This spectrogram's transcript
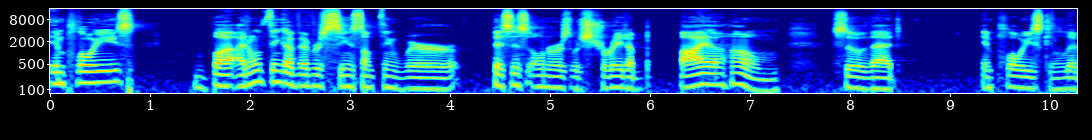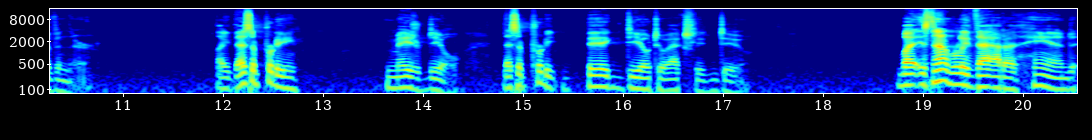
employees but I don't think I've ever seen something where business owners would straight up buy a home so that employees can live in there. Like that's a pretty major deal. That's a pretty big deal to actually do. But it's not really that out of hand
